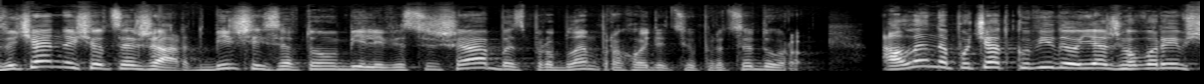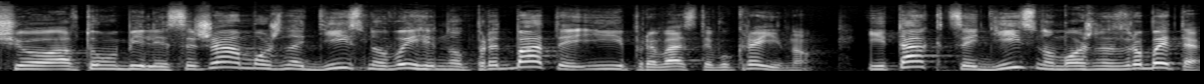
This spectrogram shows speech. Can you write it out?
Звичайно, що це жарт. Більшість автомобілів із США без проблем проходять цю процедуру. Але на початку відео я ж говорив, що автомобілі США можна дійсно вигідно придбати і привезти в Україну. І так, це дійсно можна зробити.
